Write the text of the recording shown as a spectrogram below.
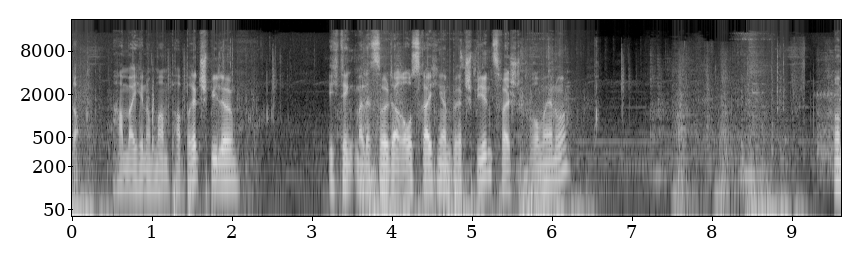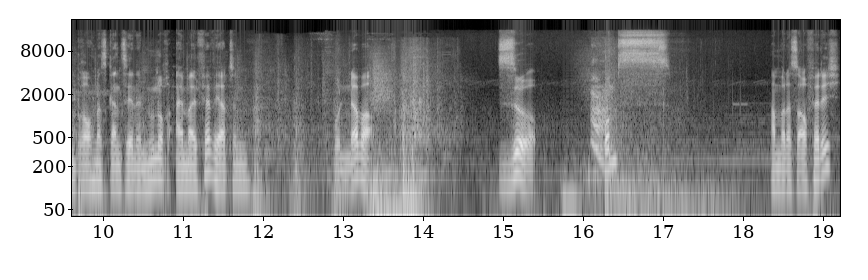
So, haben wir hier nochmal ein paar Brettspiele. Ich denke mal, das sollte ausreichen an Brettspielen. Zwei Stück brauchen wir ja nur. Und brauchen das Ganze ja dann nur noch einmal verwerten. Wunderbar. So. Bums. Haben wir das auch fertig.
